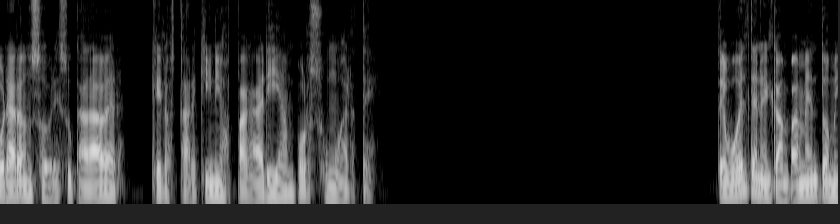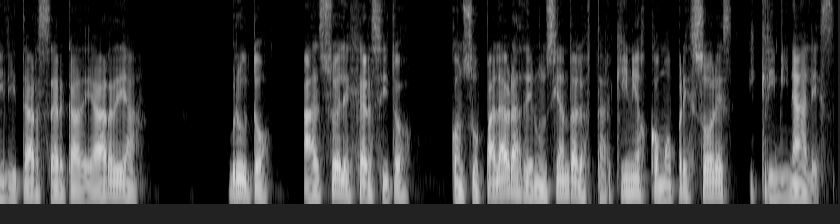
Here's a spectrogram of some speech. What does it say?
juraron sobre su cadáver que los tarquinios pagarían por su muerte. De vuelta en el campamento militar cerca de Ardia, Bruto alzó el ejército con sus palabras denunciando a los tarquinios como opresores y criminales.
